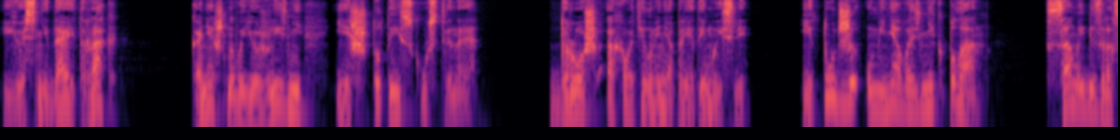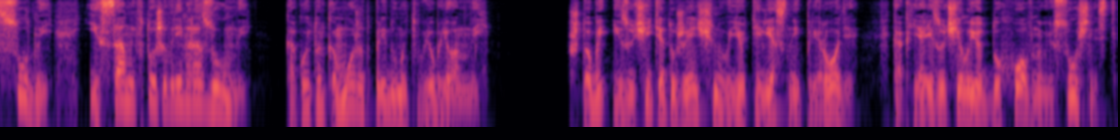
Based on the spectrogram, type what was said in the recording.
ее снедает рак? Конечно, в ее жизни есть что-то искусственное. Дрожь охватила меня при этой мысли. И тут же у меня возник план. Самый безрассудный и самый в то же время разумный какой только может придумать влюбленный. Чтобы изучить эту женщину в ее телесной природе, как я изучил ее духовную сущность,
